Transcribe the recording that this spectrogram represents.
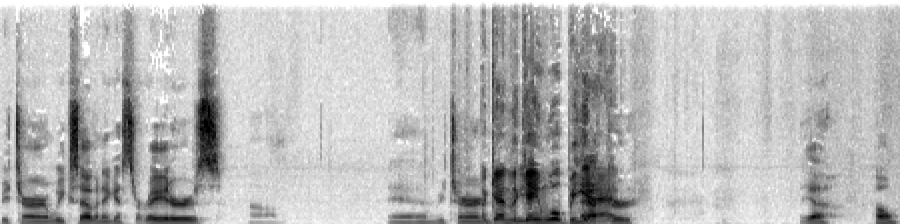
return week seven against the Raiders. Um, and return Again, the game will be after. Yeah, home.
